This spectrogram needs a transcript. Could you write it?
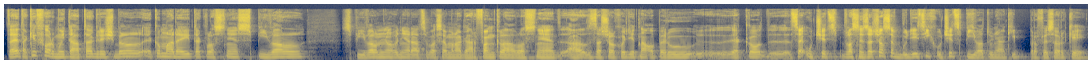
to je taky for. Můj táta, když byl jako mladý, tak vlastně zpíval zpíval, měl hodně rád třeba Simona Garfunkla vlastně a začal chodit na operu, eh, jako eh, se učit, vlastně začal se v Budějcích učit zpívat u nějaký profesorky,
